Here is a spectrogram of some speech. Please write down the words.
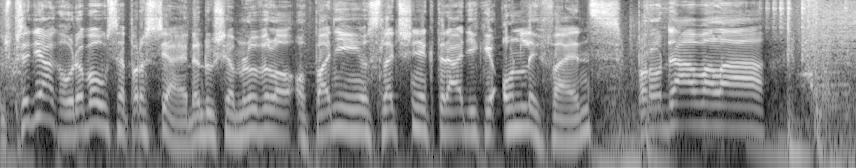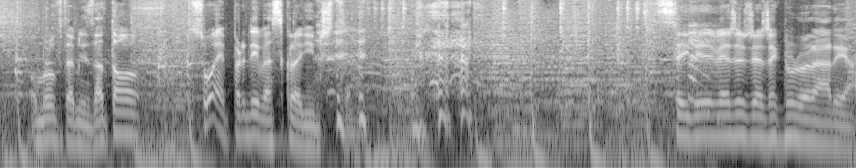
Už před nějakou dobou se prostě a jednoduše mluvilo o paní slečně, která díky OnlyFans prodávala, omluvte mě za to, svoje prdy ve skleničce. si věřit, že řeknu do rádia.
